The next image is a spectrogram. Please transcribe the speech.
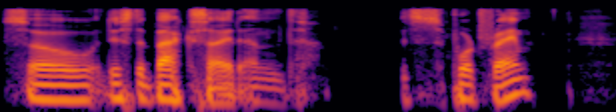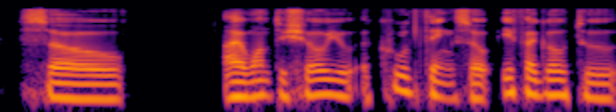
So this is the back side and it's support frame. So I want to show you a cool thing. So if I go to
